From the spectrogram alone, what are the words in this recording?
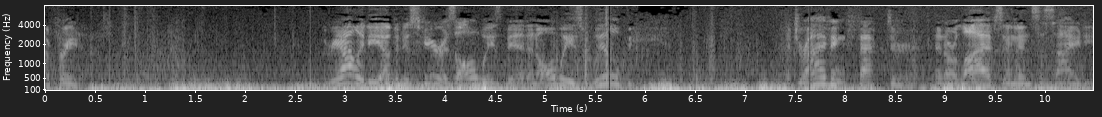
afraid of. The reality of it is fear has always been and always will be a driving factor in our lives and in society.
